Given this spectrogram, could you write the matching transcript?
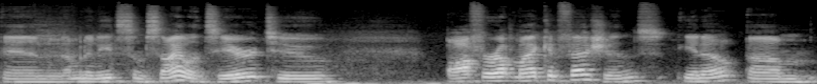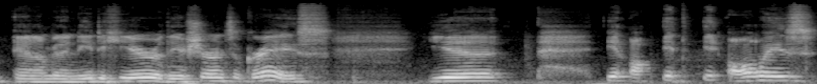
and I'm going to need some silence here to offer up my confessions, you know, um, and I'm going to need to hear the assurance of grace. You, it, it, it always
